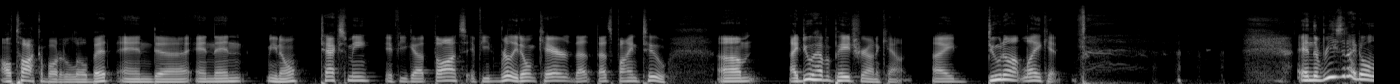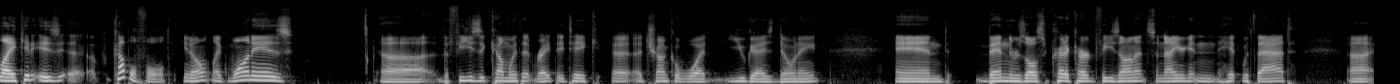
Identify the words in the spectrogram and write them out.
I'll talk about it a little bit, and uh, and then you know text me if you got thoughts. If you really don't care, that that's fine too. Um, I do have a Patreon account. I do not like it. And the reason I don't like it is a couple fold. You know, like one is uh, the fees that come with it, right? They take a, a, chunk of what you guys donate, and then there's also credit card fees on it. So now you're getting hit with that. Uh,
